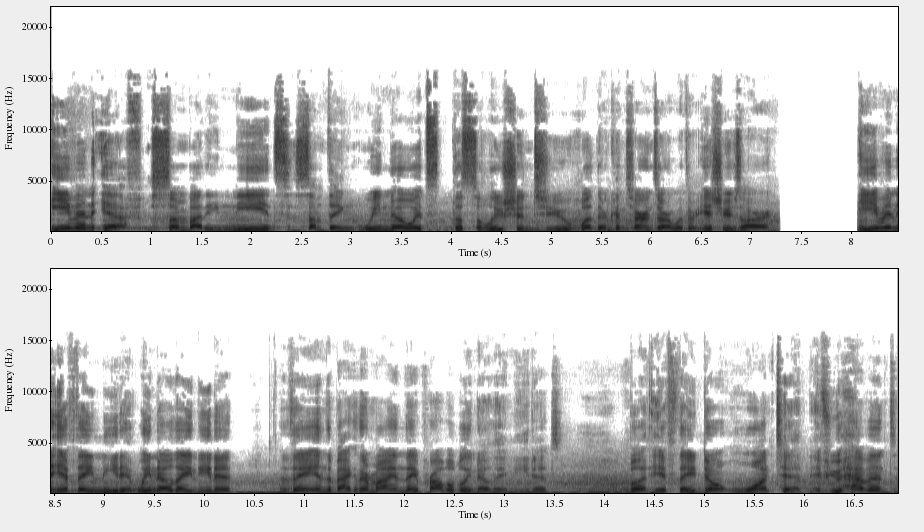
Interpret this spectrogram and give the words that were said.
Even if somebody needs something, we know it's the solution to what their concerns are, what their issues are. Even if they need it, we know they need it. They, in the back of their mind, they probably know they need it. But if they don't want it, if you haven't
